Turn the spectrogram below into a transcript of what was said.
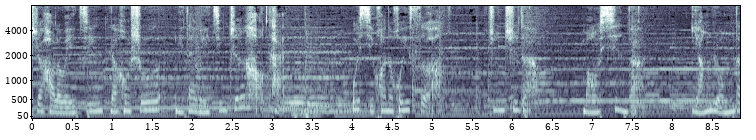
织好了围巾，然后说你戴围巾真好看？我喜欢的灰色，针织的、毛线的、羊绒的，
